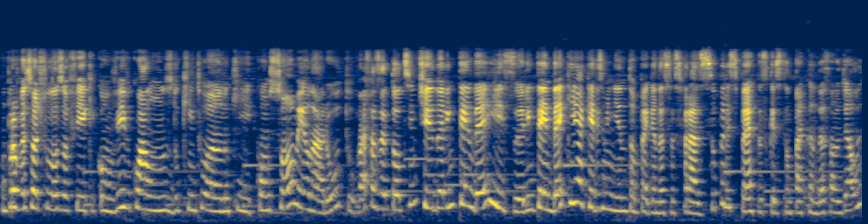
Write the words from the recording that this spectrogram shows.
um professor de filosofia que convive com alunos do quinto ano que consomem o Naruto, vai fazer todo sentido ele entender isso. Ele entender que aqueles meninos estão pegando essas frases super espertas que eles estão tacando da sala de aula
